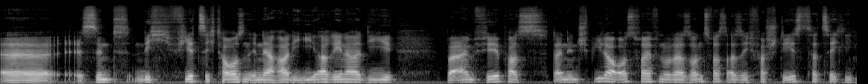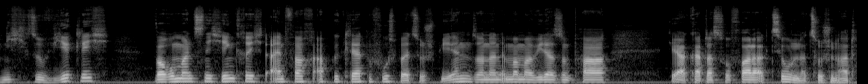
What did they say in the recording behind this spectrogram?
Äh, es sind nicht 40.000 in der HDI-Arena, die bei einem Fehlpass dann den Spieler auspfeifen oder sonst was. Also ich verstehe es tatsächlich nicht so wirklich warum man es nicht hinkriegt, einfach abgeklärten Fußball zu spielen, sondern immer mal wieder so ein paar ja, katastrophale Aktionen dazwischen hat.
